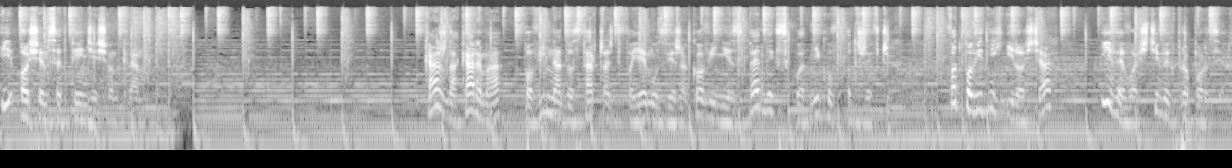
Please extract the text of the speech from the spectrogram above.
i 850 g. Każda karma powinna dostarczać Twojemu zwierzakowi niezbędnych składników odżywczych w odpowiednich ilościach i we właściwych proporcjach.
